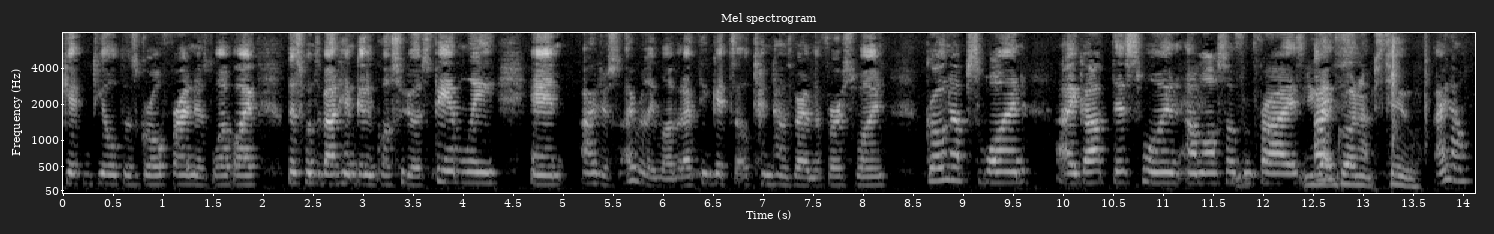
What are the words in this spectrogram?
get deal with his girlfriend, his love life. This one's about him getting closer to his family, and I just I really love it. I think it's uh, ten times better than the first one. Grown Ups one. I got this one. I'm also from Fry's. You got I've- grown ups too. I know.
